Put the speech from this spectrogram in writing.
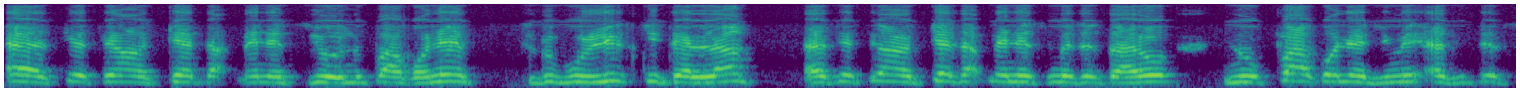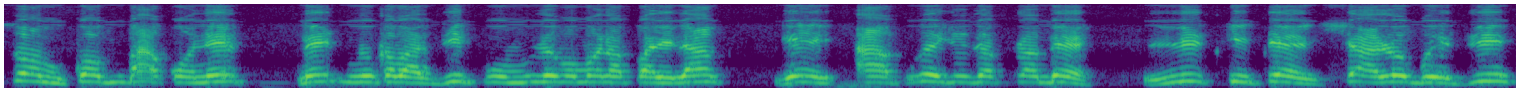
est-ce que c'est enquête à mener sur nous pas connaître, surtout pour l'île qui était là, est-ce que c'est enquête à mener sur M. Saro, nous pas connaître du est-ce que c'est somme comme pas connaître, mais nous capable dire pour le moment on a parlé là, après Joseph Flambert, l'île qui Charles Bredi,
